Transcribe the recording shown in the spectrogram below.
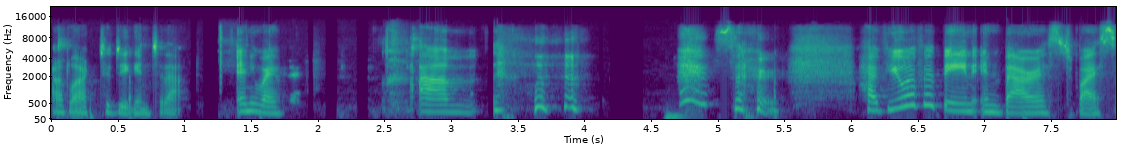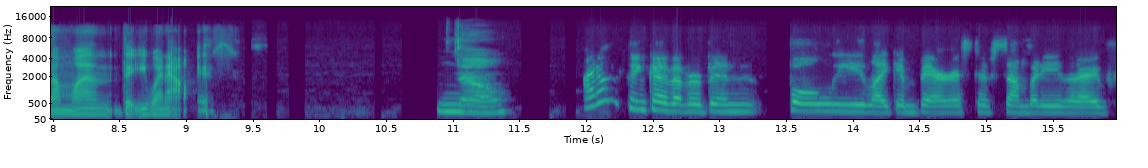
I'd like to dig into that. Anyway, um, so, have you ever been embarrassed by someone that you went out with? No. I don't think I've ever been fully like embarrassed of somebody that I've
